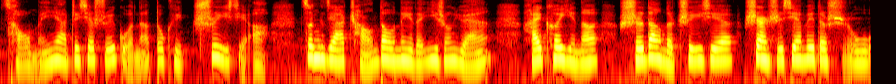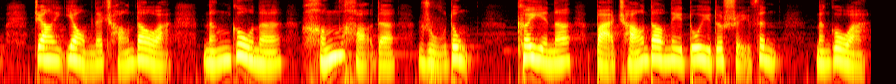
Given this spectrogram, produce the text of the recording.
草莓呀这些水果呢，都可以吃一些啊，增加肠道内的益生元。还可以呢，适当的吃一些膳食纤维的食物，这样让我们的肠道啊，能够呢很好的蠕动，可以呢把肠道内多余的水分能够啊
